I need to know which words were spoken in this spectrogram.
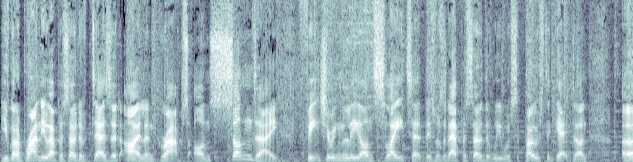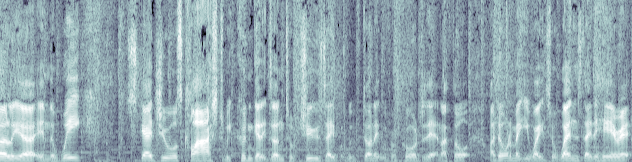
You've got a brand new episode of Desert Island Graps on Sunday featuring Leon Slater. This was an episode that we were supposed to get done earlier in the week. Schedules clashed. We couldn't get it done until Tuesday, but we've done it. We've recorded it. And I thought, I don't want to make you wait till Wednesday to hear it.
